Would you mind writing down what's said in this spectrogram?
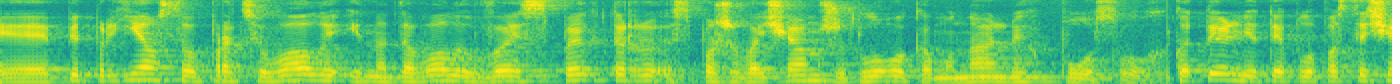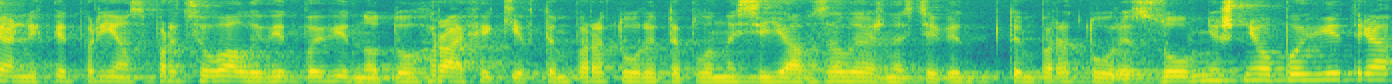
Е, Підприємства працювали і надавали весь спектр споживачам житлово-комунальних послуг. Котельні теплопостачальних підприємств працювали відповідно до графіків температури теплоносія в залежності від температури зовнішнього повітря.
